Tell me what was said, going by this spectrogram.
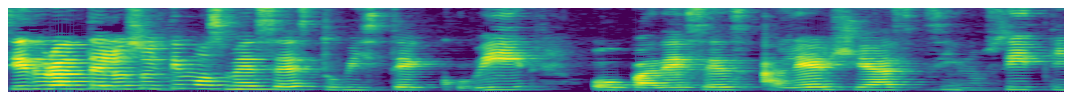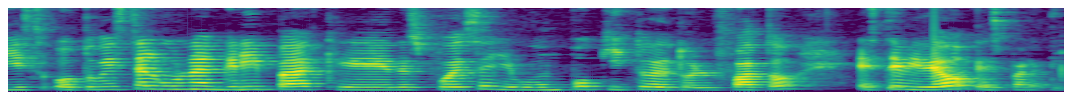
Si durante los últimos meses tuviste COVID o padeces alergias, sinusitis o tuviste alguna gripa que después se llevó un poquito de tu olfato, este video es para ti.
